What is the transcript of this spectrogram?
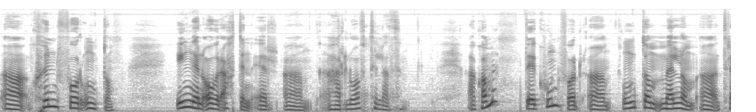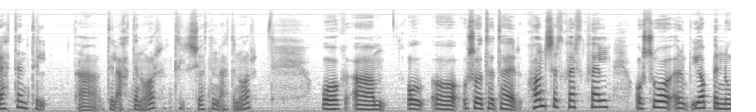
uh, kun for ungdom. Ingen over 18 er, uh, har lov til að, að koma. Det er kun for ungdom mellom uh, 13 til, til 18 år, til 17-18 år. Og, um, og, og, og svo það, er koncert hvert kveld og svo er jobben nú,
